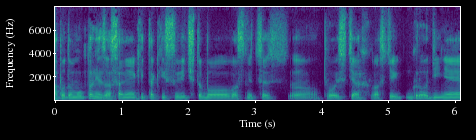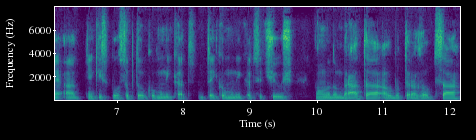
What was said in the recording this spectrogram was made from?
a potom úplne zasa nejaký taký switch to bol vlastne cez uh, tvoj vzťah vlastne k rodine a nejaký spôsob toho komunikácie, tej komunikácie, či už ohľadom brata alebo teraz otca.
